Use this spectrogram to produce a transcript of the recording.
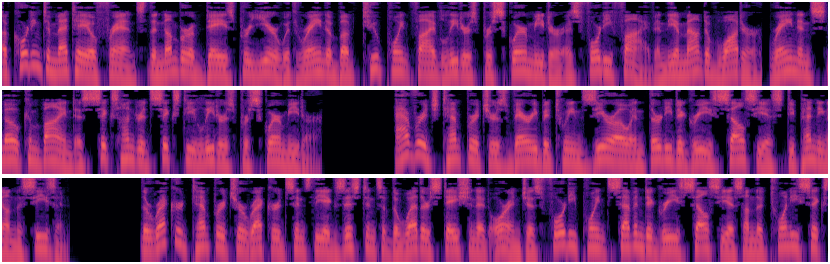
According to Météo France the number of days per year with rain above 2.5 litres per square metre is 45 and the amount of water, rain and snow combined is 660 litres per square metre. Average temperatures vary between 0 and 30 degrees Celsius depending on the season. The record temperature record since the existence of the weather station at Orange is 40.7 degrees Celsius on 26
